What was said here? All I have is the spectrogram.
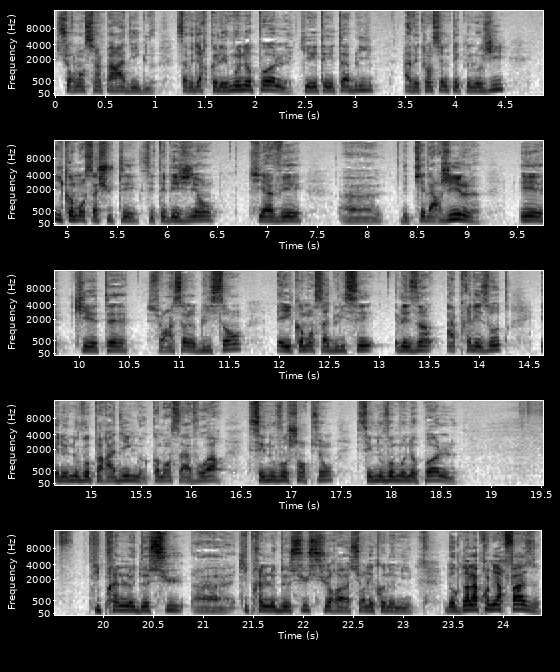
sur l'ancien paradigme. Ça veut dire que les monopoles qui étaient établis avec l'ancienne technologie, ils commencent à chuter. C'était des géants qui avaient euh, des pieds d'argile et qui étaient sur un sol glissant, et ils commencent à glisser les uns après les autres, et le nouveau paradigme commence à avoir ces nouveaux champions, ces nouveaux monopoles qui prennent le dessus, euh, sur, euh, sur l'économie. Donc dans la première phase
